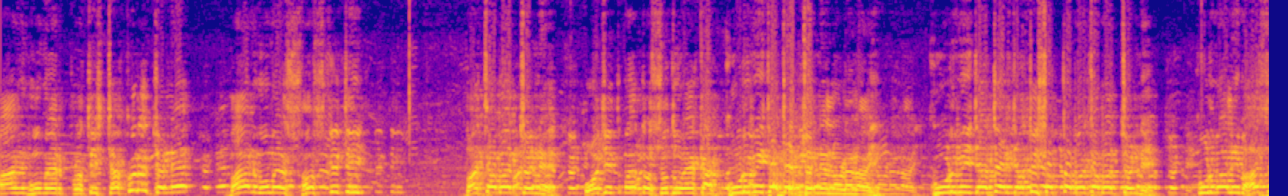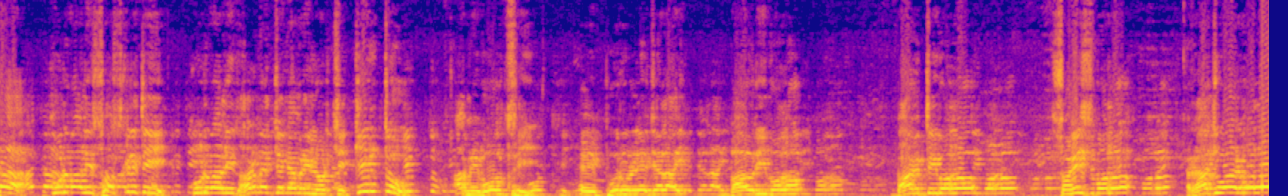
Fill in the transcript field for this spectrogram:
মানভূমের প্রতিষ্ঠা করার জন্য, মানভূমের সংস্কৃতি বাঁচাবার জন্য। অজিত মাহাতো শুধু একা। কুর্মি জাতের জন্য লড়ে নাই। কুর্মি জাতের জাতিসত্ত্ব বাঁচাবার জন্য। কুরমালি ভাষা, কুরমালি সংস্কৃতি, কুরমালি ধর্মের জন্য আমি লড়ছি। কিন্তু আমি বলছি, এই পুরুলিয়া জেলায় বাউরি বলো বাগতি বলো সহিস বলো, রাজুয়ার বলো,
